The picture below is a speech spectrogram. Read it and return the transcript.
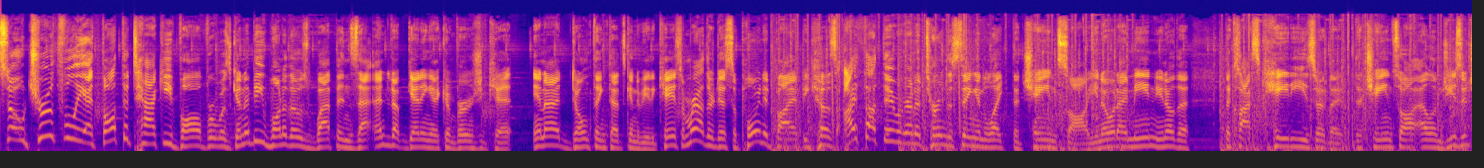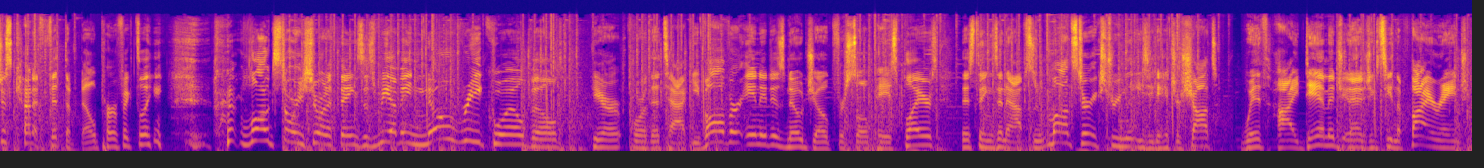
So truthfully, I thought the Taq Evolver was going to be one of those weapons that ended up getting a conversion kit, and I don't think that's going to be the case. I'm rather disappointed by it because I thought they were going to turn this thing into like the chainsaw. You know what I mean? You know the the classic Hades or the the chainsaw LMGs. It just kind of fit the bill perfectly. Long story short of things is we have a no recoil build here for the Taq Evolver, and it is no joke for slow-paced players. This thing's an absolute monster, extremely easy to hit your shots with high damage, and as you can see in the fire range,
